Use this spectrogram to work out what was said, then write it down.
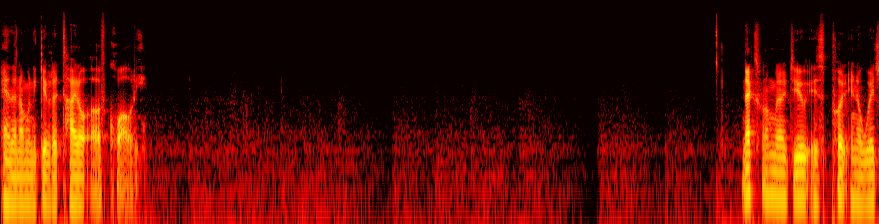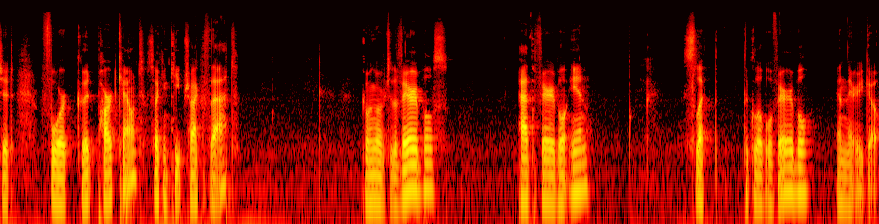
and then I'm going to give it a title of quality. Next, what I'm going to do is put in a widget for good part count so I can keep track of that. Going over to the variables, add the variable in, select the global variable, and there you go.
